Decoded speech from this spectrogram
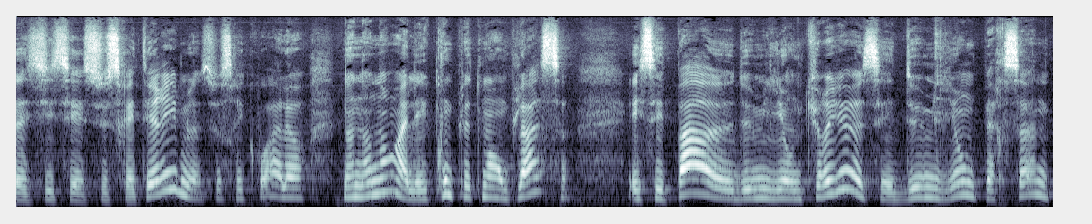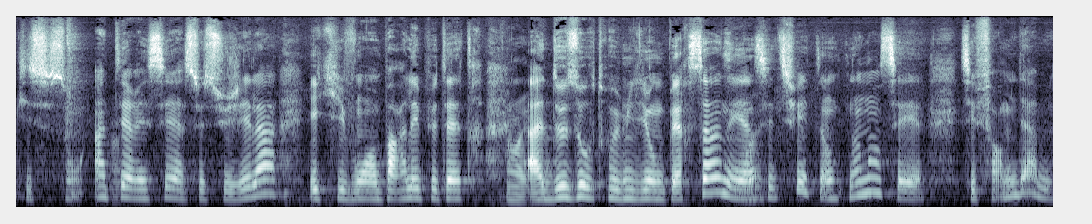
euh, si ce serait terrible. Ce serait quoi alors? Non, non, non, elle est complètement en place. Et c'est pas euh, 2 millions de curieux, c'est 2 millions de personnes qui se sont intéressées à ce sujet-là et qui vont en parler peut-être Ouais. à deux autres millions de personnes et vrai. ainsi de suite. Donc non, non, c'est c'est formidable.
